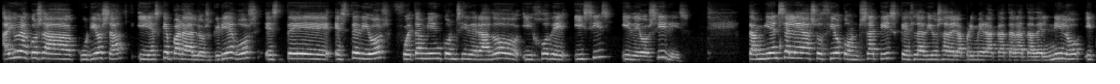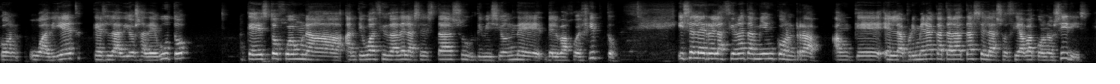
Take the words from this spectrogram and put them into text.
Hay una cosa curiosa y es que para los griegos este, este dios fue también considerado hijo de Isis y de Osiris. También se le asoció con Satis, que es la diosa de la primera catarata del Nilo, y con Uadiet, que es la diosa de Buto, que esto fue una antigua ciudad de la sexta subdivisión del Bajo Egipto. Y se le relaciona también con Ra, aunque en la primera catarata se le asociaba con Osiris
